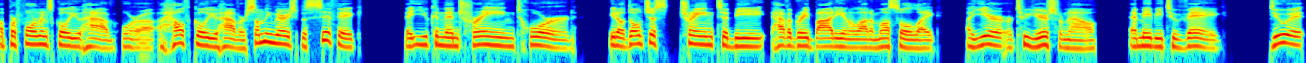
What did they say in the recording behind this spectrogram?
a performance goal you have or a, a health goal you have or something very specific that you can then train toward. You know, don't just train to be have a great body and a lot of muscle like a year or two years from now. That may be too vague. Do it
